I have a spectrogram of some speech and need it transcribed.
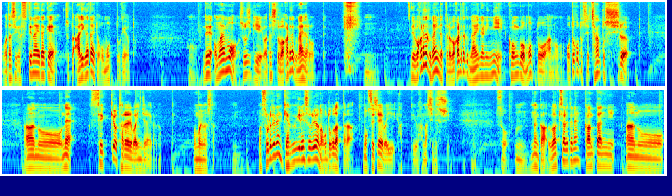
私が捨てないだけ、ちょっとありがたいと思っとけよと。うん、で、お前も正直私と別れたくないだろう。ん、で別れたくないんだったら別れたくないなりに今後もっとあの男としてちゃんとしろよって。あのー、ね説教垂れればいいんじゃないかなって思いました、うん。まあ、それでね逆ギレするような男だったらもう捨てちゃえばいいっていう話ですし。そう、うん、なんか浮気されてね簡単にあの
